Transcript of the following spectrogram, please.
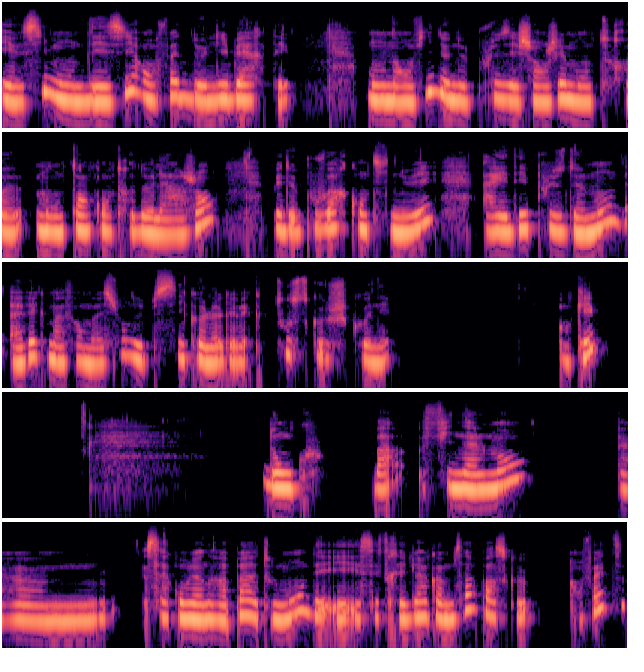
et aussi mon désir en fait de liberté. Mon envie de ne plus échanger mon, mon temps contre de l'argent, mais de pouvoir continuer à aider plus de monde avec ma formation de psychologue, avec tout ce que je connais. Ok? Donc, bah, finalement, hem, ça conviendra pas à tout le monde et c'est très bien comme ça parce que en fait,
